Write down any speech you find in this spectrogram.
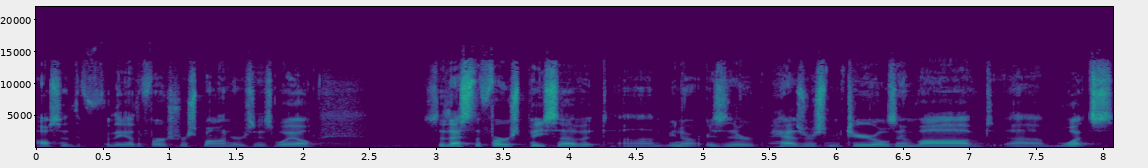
also for the other first responders as well? So that's the first piece of it. Um, you know, is there hazardous materials involved? Uh, what's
